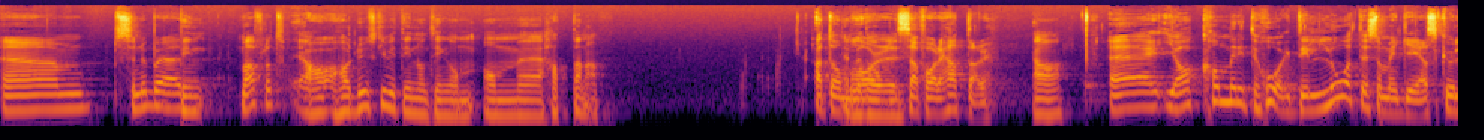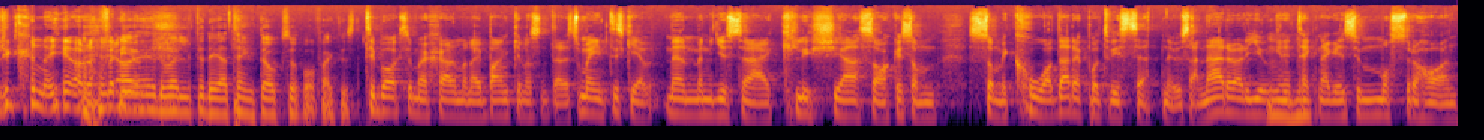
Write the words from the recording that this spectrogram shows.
Ehm, så nu börjar... Fin- Ja. Har, har du skrivit in någonting om, om eh, hattarna? Att de Eller har de- safarihattar. Ja. Eh, jag kommer inte ihåg. Det låter som en grej jag skulle kunna göra. För ja, det, var lite det jag tänkte också på faktiskt. tillbaka till de här skärmarna i banken och sånt där. Som jag inte skrev. Men, men just så här klyschiga saker som, som är kodade på ett visst sätt nu. Så här, när du är i djungeln i tecknad grej så måste du ha en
